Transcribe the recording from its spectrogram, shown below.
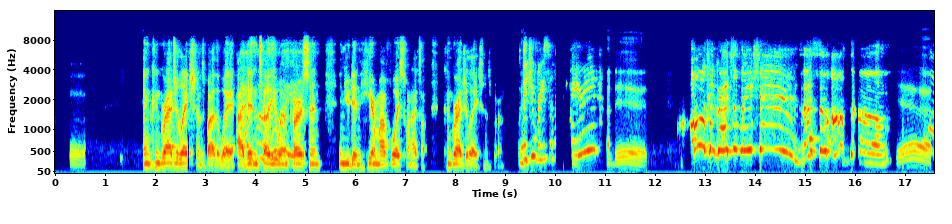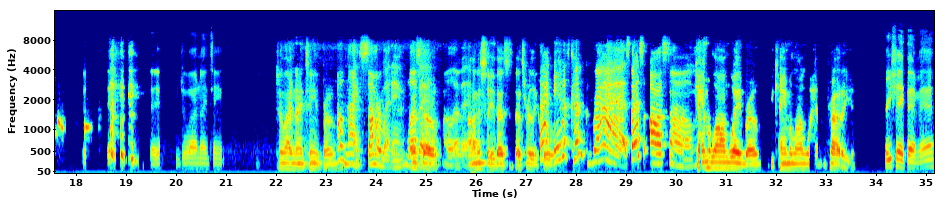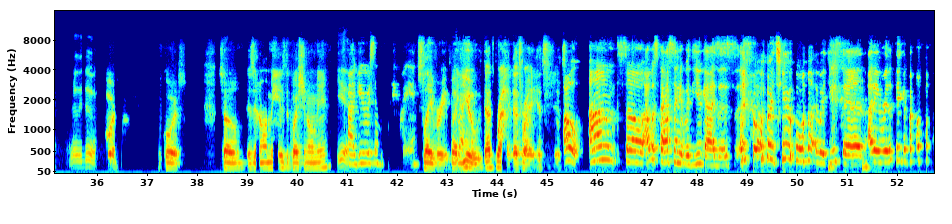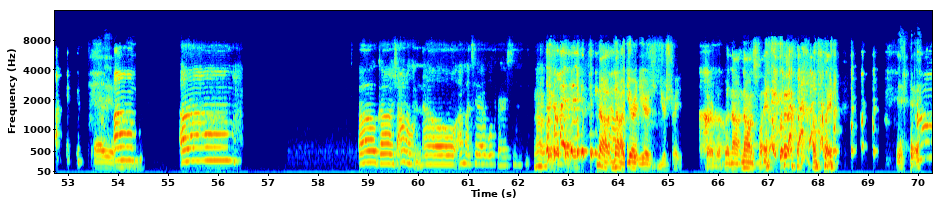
And congratulations, by the way. I didn't tell you in person and you didn't hear my voice when I talked. Congratulations, bro. did you recently get married? I did. Oh, congratulations! That's so awesome. Yeah. Yeah. July nineteenth. July 19th, bro. Oh, nice summer wedding. Love That's it. dope. I love it. Honestly, that's that's really That cool. is congrats. That's awesome. Came a long way, bro. You came a long way. I'm proud of you. Appreciate that, man. I really do. Of course. So, is it on me? Is the question on me? Yeah. Uh, you were saying slavery. Slavery, but Right. you. That's right. That's right. It's, it's Oh, um, so I was fascinated with you guys is what you what you said. I didn't really think about Hell yeah. um um oh gosh, I don't know. I'm a terrible person. no, I didn't think no, no. You're you're you're straight. Terrible, Um, but no, no one's playing. I'm playing. yeah. um,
